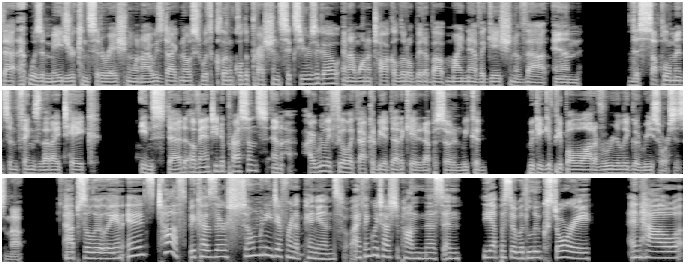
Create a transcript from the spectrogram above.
that was a major consideration when I was diagnosed with clinical depression six years ago. And I want to talk a little bit about my navigation of that and the supplements and things that I take instead of antidepressants. And I really feel like that could be a dedicated episode and we could we could give people a lot of really good resources in that. Absolutely. And, and it's tough because there's so many different opinions. I think we touched upon this in the episode with Luke Storey and how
